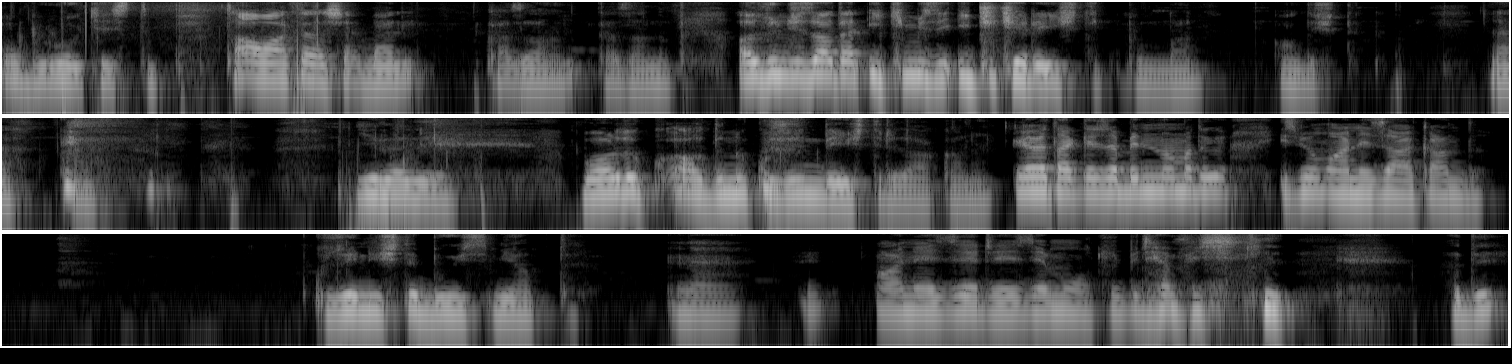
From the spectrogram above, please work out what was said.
o Bro kestim. Tamam arkadaşlar ben kazan kazandım. Az önce zaten ikimiz de iki kere içtik bundan. Alıştık. Heh, heh. Gir hadi. Bu arada adını kuzeni değiştirdi Hakan'ın. Evet arkadaşlar benim normalde ismim Anezi Hakan'dı. Kuzeni işte bu ismi yaptı. Ne? Anezi Rezemi 31 yapmış. Hadi.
